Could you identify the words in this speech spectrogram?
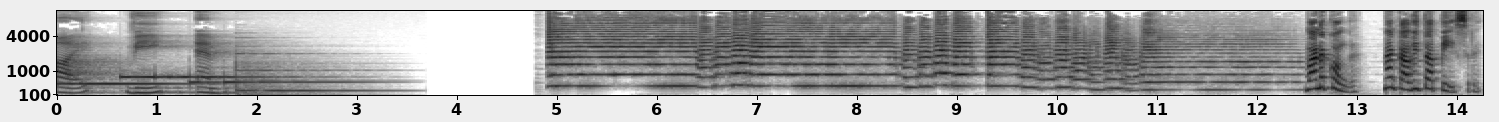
I V M. வணக்கங்க. நான் கவிதா பேசுறேன்.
